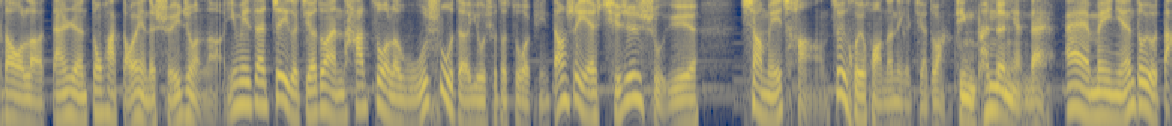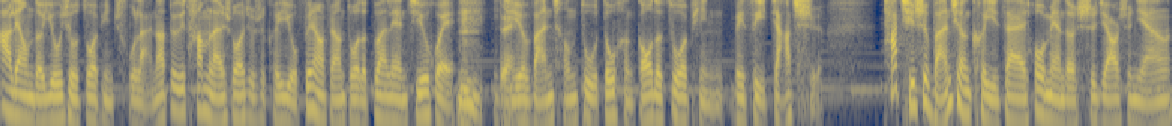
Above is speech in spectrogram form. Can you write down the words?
到了担任动画导演的水准了。因为在这个阶段，他做了无数的优秀的作品，当时也其实是属于上美厂最辉煌的那个阶段。井喷的年代，哎，每年都有大量的优秀作品出来，那对于他们来说，就是可以有非常非常多的锻炼机会，嗯，以及，完成度都很高的作品为自己加持。他其实完全可以在后面的十几二十年，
